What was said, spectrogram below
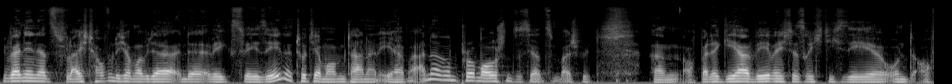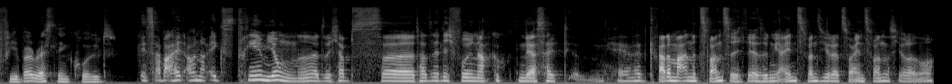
Wir werden ihn jetzt vielleicht hoffentlich auch mal wieder in der WXW sehen. Er tut ja momentan dann eher bei anderen Promotions. Ist ja zum Beispiel ähm, auch bei der GHW, wenn ich das richtig sehe, und auch viel bei Wrestling Kult ist aber halt auch noch extrem jung. Ne? Also ich habe es äh, tatsächlich vorhin nachgeguckt und der ist halt, der ist halt gerade mal eine 20. Der ist irgendwie 21 oder 22 oder so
